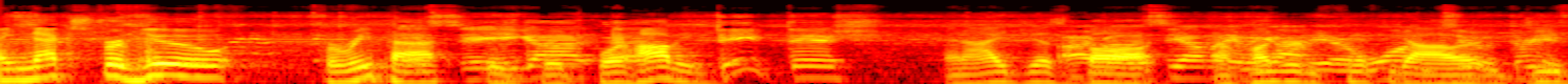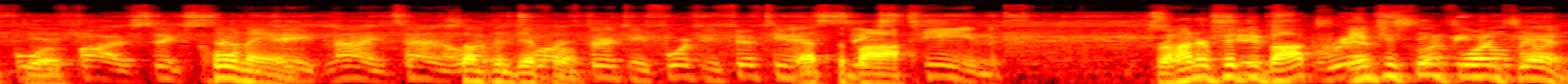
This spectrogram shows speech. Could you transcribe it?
My next review for repack see, is Bridgeport Hobby, deep dish. and I just right, bought let's see how many we got here. $150 One, two, three, deep four, dish. five, six, Cool seven, name. eight, nine, 10, 11, Something 12, different. 13, 14, 15, That's the box. 16. For 150 bucks, interesting floor and ceiling.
